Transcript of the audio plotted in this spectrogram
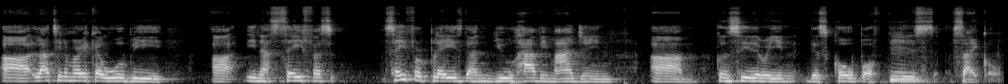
uh, Latin America will be uh, in a safer, safer place than you have imagined, um, considering the scope of this mm. cycle.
